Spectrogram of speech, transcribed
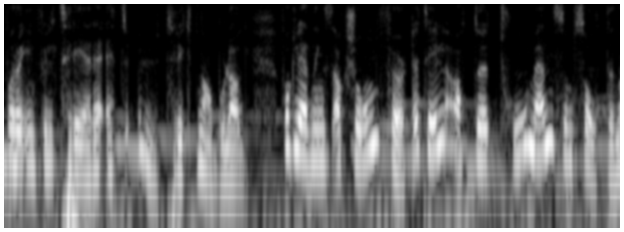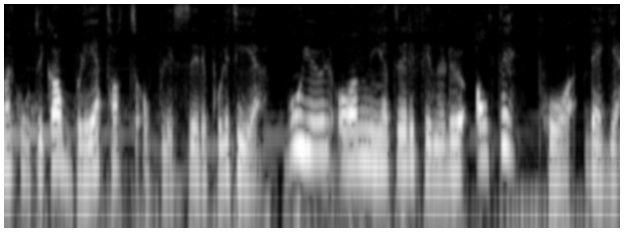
for å infiltrere et utrygt nabolag. Forkledningsaksjonen førte til at to menn som solgte narkotika ble tatt, opplyser politiet. God jul og nyheter finner du alltid på VG.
